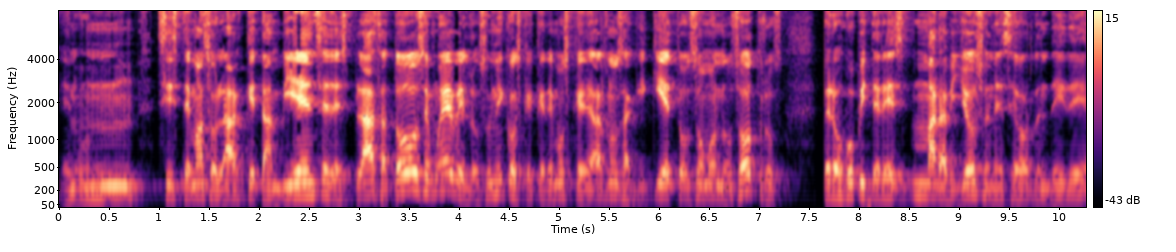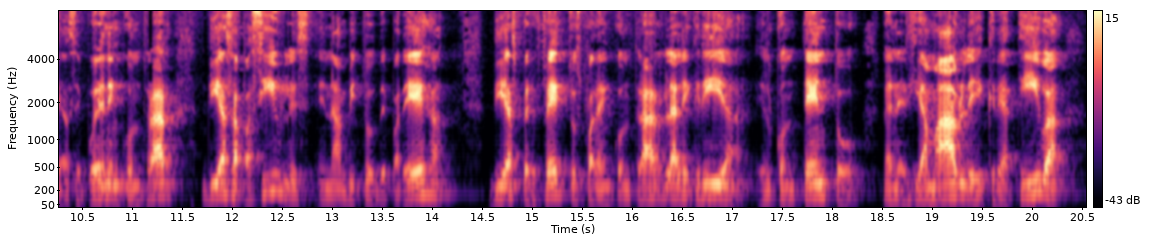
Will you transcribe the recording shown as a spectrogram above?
en un sistema solar que también se desplaza, todo se mueve, los únicos que queremos quedarnos aquí quietos somos nosotros pero Júpiter es maravilloso en ese orden de ideas. Se pueden encontrar días apacibles en ámbitos de pareja, días perfectos para encontrar la alegría, el contento, la energía amable y creativa.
